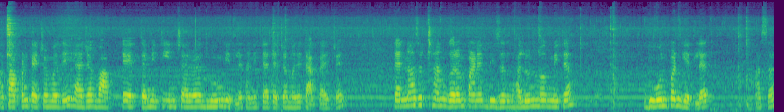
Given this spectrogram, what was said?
आता आपण त्याच्यामध्ये ह्या ज्या वाकट्या आहेत त्या मी तीन चार वेळा धुवून घेतल्यात आणि त्या त्याच्यामध्ये टाकायच्या आहेत. त्यांना असं छान गरम पाण्यात भिजत घालून मग मी त्या धुवून पण घेतल्यात. असं.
